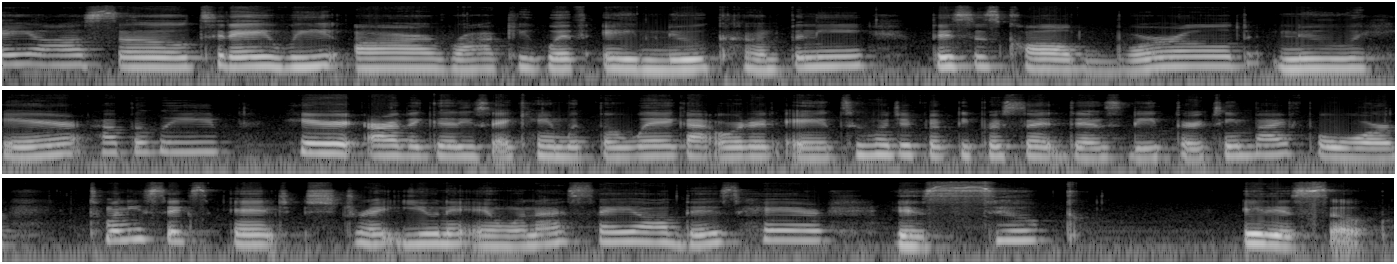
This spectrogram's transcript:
Hey y'all, so today we are rocking with a new company. This is called World New Hair, I believe. Here are the goodies that came with the wig. I ordered a 250% density 13 by 4 26 inch straight unit. And when I say y'all, this hair is silk. It is silk.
